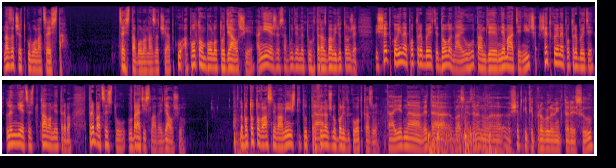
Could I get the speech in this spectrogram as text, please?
na začiatku bola cesta. Cesta bola na začiatku a potom bolo to ďalšie. A nie, že sa budeme tu teraz baviť o tom, že vy všetko iné potrebujete dole na juhu, tam, kde nemáte nič. Všetko iné potrebujete, len nie cestu, tam vám netreba. Treba cestu v Bratislave, ďalšiu. Lebo toto vlastne vám Inštitút pre tá, finančnú politiku odkazuje. Tá jedna veta vlastne zhrnula všetky tie problémy, ktoré sú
